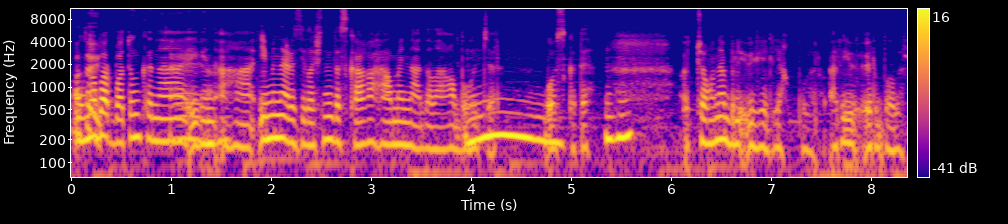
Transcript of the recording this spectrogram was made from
Уна барбатун кына иген аха именно разделочный доскага хамай надалага болжар боската. Чоғына біле үйелияқ болар, ари өр болар,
